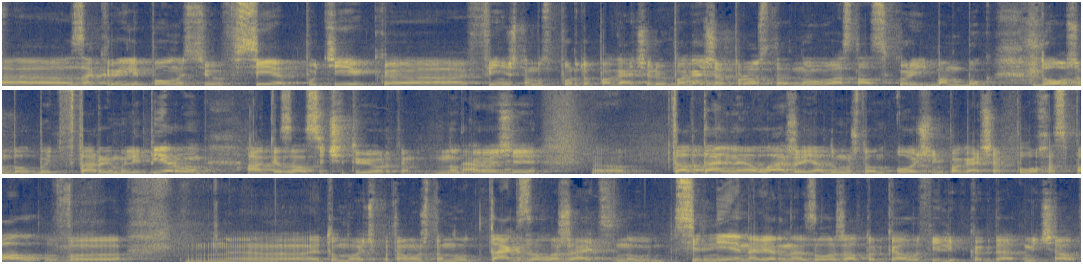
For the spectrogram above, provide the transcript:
Э, закрыли полностью все пути к э, финишному спорту Погачеру. И Погачер просто ну, остался курить бамбук, должен был быть вторым или первым, а оказался четвертым. Ну, да, короче, да. Э, тотальная лажа. Я думаю, что он очень Погачер плохо спал в э, эту ночь, потому что ну так залажать, ну сильнее, наверное, залажал только Алла Филипп, когда отмечал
